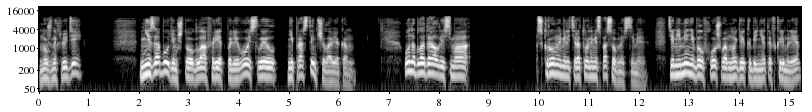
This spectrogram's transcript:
нужных людей? Не забудем, что главред Полевой слыл непростым человеком. Он обладал весьма скромными литературными способностями. Тем не менее, был вхож во многие кабинеты в Кремле,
